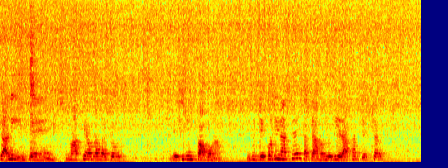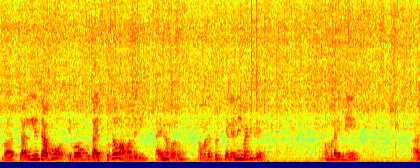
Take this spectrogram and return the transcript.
জানি যে মাকে আমরা হয়তো বেশি দিন পাবো না। কিন্তু যে কদিন আছে তাকে আনন্দ দিয়ে রাখার চেষ্টা, বা চালিয়ে যাব এবং দায়িত্বটাও আমাদেরই, তাই না বলো? আমাদের তো ছেলে নেই বাড়িতে। আমরাই মেয়ে আর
